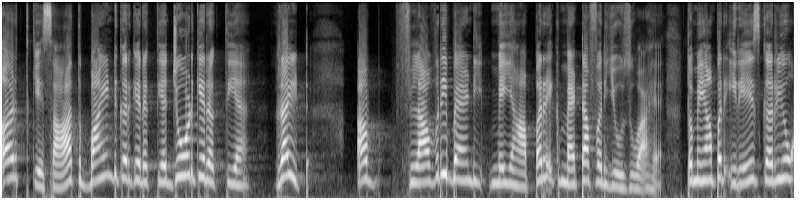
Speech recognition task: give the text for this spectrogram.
अर्थ के साथ बाइंड करके रखती है, जोड़ के रखती है। राइट अब फ्लावरी बैंड में यहाँ पर एक मेटाफर यूज़ हुआ है। तो मैं यहाँ पर इरेज कर रही हूँ।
